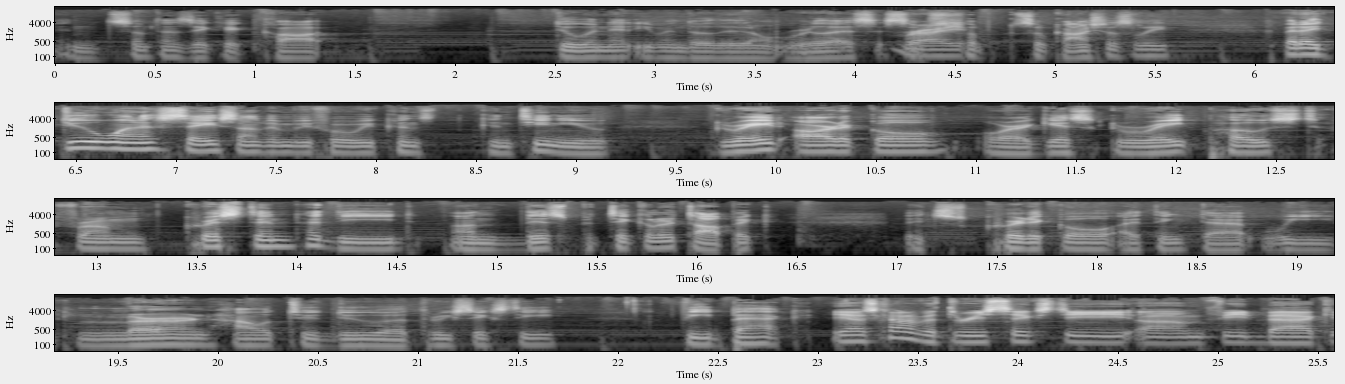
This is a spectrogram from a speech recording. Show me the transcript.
and sometimes they get caught doing it even though they don't realize it sub- Right. sub- subconsciously. But I do want to say something before we con- continue. Great article, or I guess great post from Kristen Hadid on this particular topic it's critical i think that we learn how to do a 360 feedback Yeah, it's kind of a 360 um, feedback.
